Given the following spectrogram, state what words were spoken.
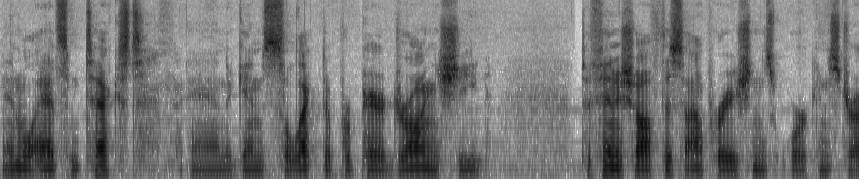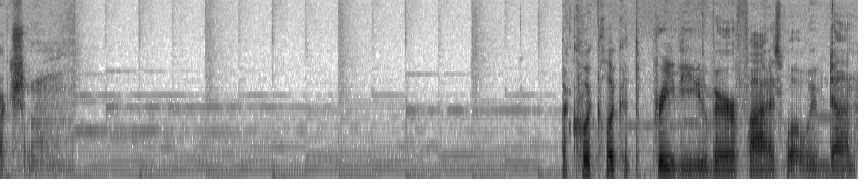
And we'll add some text and again select a prepared drawing sheet to finish off this operation's work instruction. A quick look at the preview verifies what we've done.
